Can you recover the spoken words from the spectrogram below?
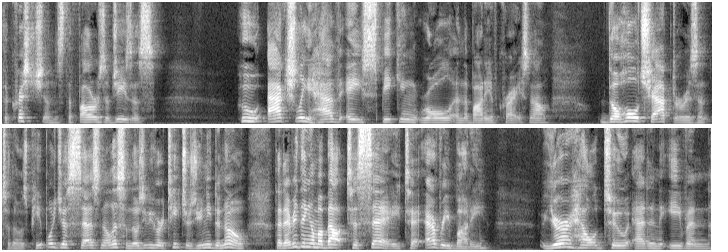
the Christians, the followers of Jesus, who actually have a speaking role in the body of Christ. Now, the whole chapter isn't to those people. He just says, now listen, those of you who are teachers, you need to know that everything I'm about to say to everybody, you're held to at an even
